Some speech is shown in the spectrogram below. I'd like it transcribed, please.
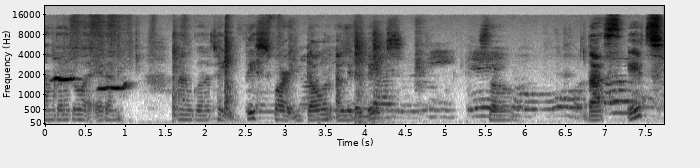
I'm gonna go ahead and I'm gonna take this part down a little bit. So that's it.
